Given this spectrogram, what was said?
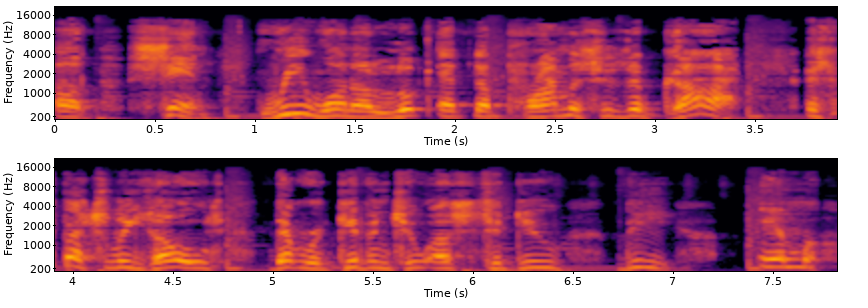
of sin. We want to look at the promises of God, especially those that were given to us to do the impossible.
